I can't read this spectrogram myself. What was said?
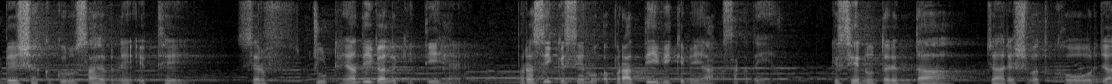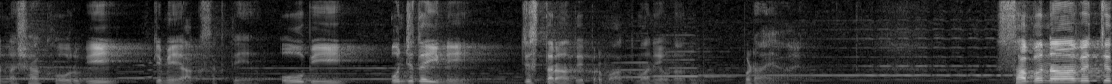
ਬੇਸ਼ੱਕ ਗੁਰੂ ਸਾਹਿਬ ਨੇ ਇੱਥੇ ਸਿਰਫ ਝੂਠਿਆਂ ਦੀ ਗੱਲ ਕੀਤੀ ਹੈ, ਪਰ ਅਸੀਂ ਕਿਸੇ ਨੂੰ ਅਪਰਾਧੀ ਵੀ ਕਿਵੇਂ ਆਖ ਸਕਦੇ ਹਾਂ? ਕਿਸੇ ਨੂੰ ਦਰਿੰਦਾ ਜਾਂ ਰਿਸ਼ਵਤਖੋਰ ਜਾਂ ਨਸ਼ਾਖੋਰ ਵੀ ਕਿਵੇਂ ਆਖ ਸਕਦੇ ਹਾਂ? ਉਹ ਵੀ ਉਂਝ ਹੀ ਨੇ, ਜਿਸ ਤਰ੍ਹਾਂ ਦੇ ਪ੍ਰਮਾਤਮਾ ਨੇ ਉਹਨਾਂ ਨੂੰ ਬਣਾਇਆ ਹੈ। ਸਭਨਾ ਵਿੱਚ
